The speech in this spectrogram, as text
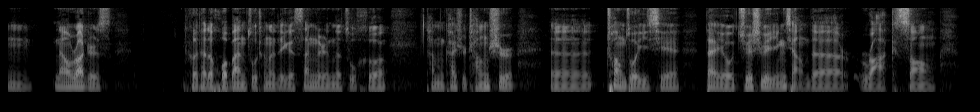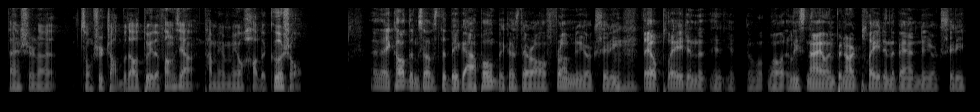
Mm. Now Rodgers 和他的伙伴组成的这个三个人的组合，他们开始尝试呃创作一些带有爵士乐影响的 rock song，但是呢总是找不到对的方向，他们也没有好的歌手。They called themselves the Big Apple because they're all from New York City. Mm-hmm. They all played in the well, at least Nile and Bernard played in the band New York City,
